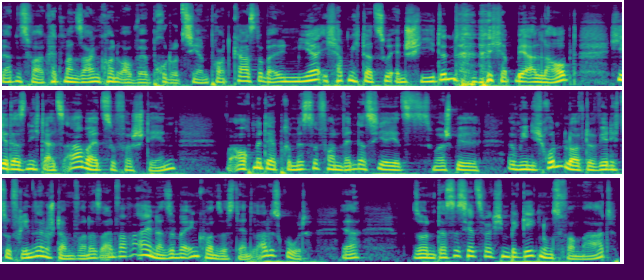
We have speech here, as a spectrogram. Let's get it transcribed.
wir hatten zwar, hätte man sagen können, oh, wir produzieren Podcast, aber in mir, ich habe mich dazu entschieden, ich habe mir erlaubt, hier das nicht als Arbeit zu verstehen, auch mit der Prämisse von, wenn das hier jetzt zum Beispiel irgendwie nicht rund läuft oder wir nicht zufrieden sind, stampfen wir das einfach ein, dann sind wir inkonsistent, ist alles gut, ja. So, und das ist jetzt wirklich ein Begegnungsformat.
